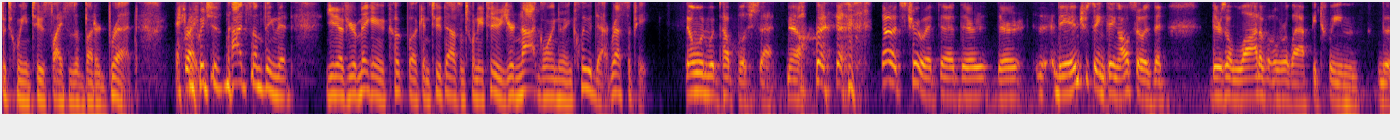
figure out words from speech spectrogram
between two slices of buttered bread. Right. Which is not something that, you know, if you're making a cookbook in 2022, you're not going to include that recipe. No one would publish that. No, no, it's true. It, uh, they're, they're, the interesting thing also is that there's a lot of overlap between the,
